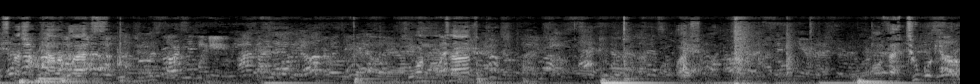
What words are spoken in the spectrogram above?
Special counter blast. One more time. Flash if I two more counter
